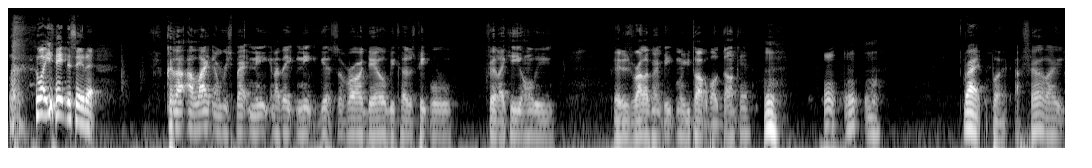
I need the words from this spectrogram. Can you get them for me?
that Why you hate to say that? because I, I like and respect Neek, and I think Neek gets a raw deal because people feel like he only is relevant when you talk about dunking. Mm. Right. But I feel like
